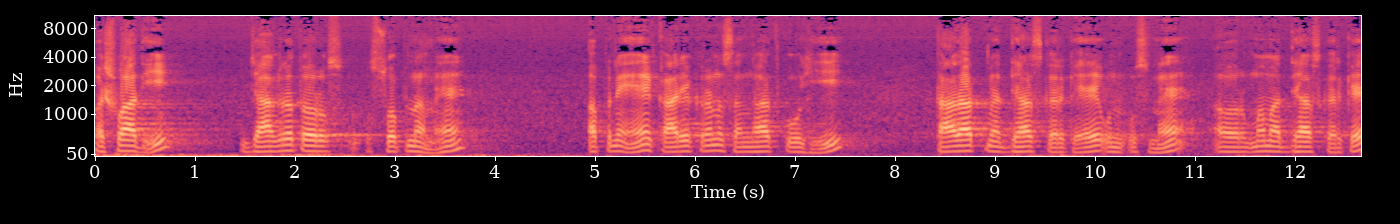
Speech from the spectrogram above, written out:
पश्वादि जागृत और स्वप्न में अपने कार्यक्रम संघात को ही तादात्म्य अध्यास करके उन उसमें और मम अध्यास करके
